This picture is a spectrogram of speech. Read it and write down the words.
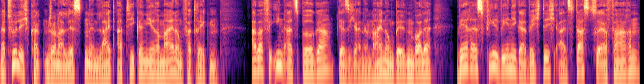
Natürlich könnten Journalisten in Leitartikeln ihre Meinung vertreten, aber für ihn als Bürger, der sich eine Meinung bilden wolle, wäre es viel weniger wichtig, als das zu erfahren,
